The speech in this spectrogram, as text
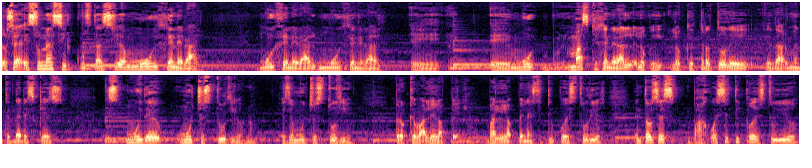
O sea, es una circunstancia muy general, muy general, muy general. Eh, muy, más que general, lo que, lo que trato de darme a entender es que es, es muy de mucho estudio, ¿no? Es de mucho estudio, pero que vale la pena, vale la pena este tipo de estudios. Entonces, bajo ese tipo de estudio,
